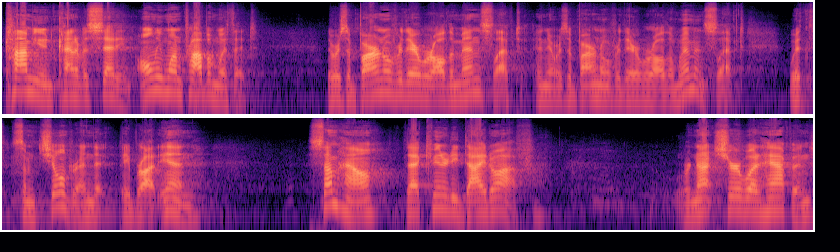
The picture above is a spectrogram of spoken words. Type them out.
commune kind of a setting. Only one problem with it there was a barn over there where all the men slept, and there was a barn over there where all the women slept with some children that they brought in. Somehow, that community died off. We're not sure what happened,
